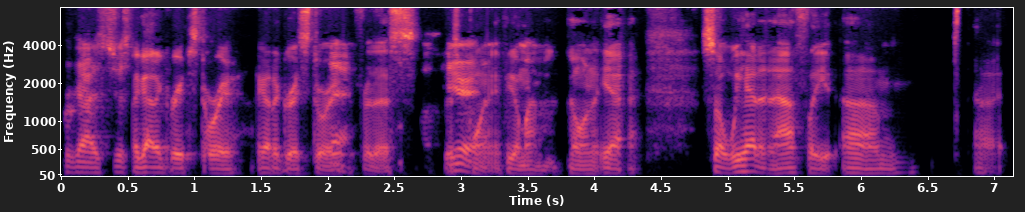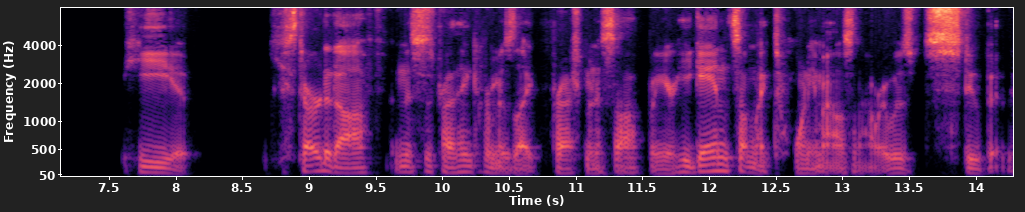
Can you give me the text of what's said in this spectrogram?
for guys just I got a great story. I got a great story yeah. for this this point, if you don't mind going. Yeah. So we had an athlete. Um, uh, he he started off, and this is probably I think from his like freshman and sophomore year, he gained something like 20 miles an hour. It was stupid.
